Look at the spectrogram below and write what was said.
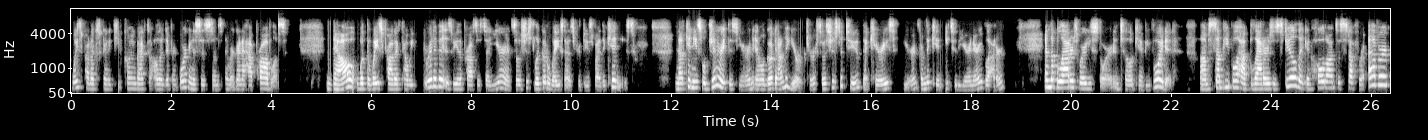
waste products are going to keep going back to all the different organ systems and we're going to have problems. Now, with the waste product, how we get rid of it is via the process of urine. So it's just liquid waste that is produced by the kidneys. Now, kidneys will generate this urine and will go down the ureter. So it's just a tube that carries urine from the kidney to the urinary bladder. And the bladder is where you store it until it can be voided. Um, some people have bladders of steel, they can hold on to stuff forever.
